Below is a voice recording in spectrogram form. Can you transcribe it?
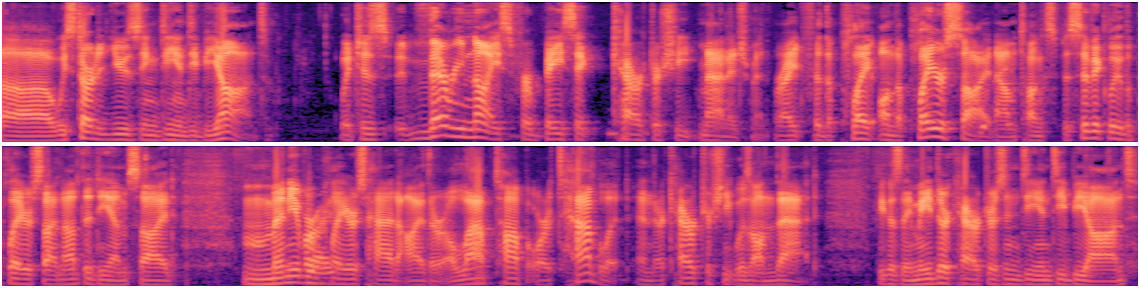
uh, we started using D&D Beyond, which is very nice for basic character sheet management, right? For the play on the player side, now I'm talking specifically the player side, not the DM side. Many of our right. players had either a laptop or a tablet, and their character sheet was on that because they made their characters in D&D Beyond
